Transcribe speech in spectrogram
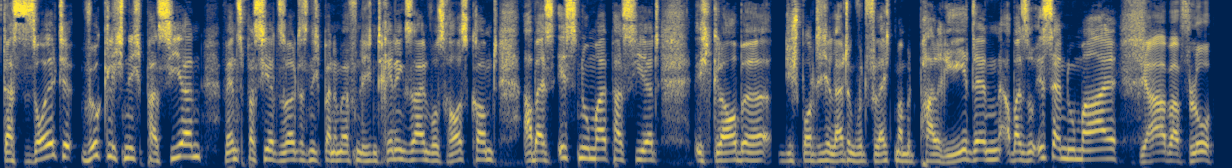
Das sollte wirklich nicht passieren. Wenn es passiert, sollte es nicht bei einem öffentlichen Training sein, wo es rauskommt. Aber es ist nun mal passiert. Ich glaube, die sportliche Leitung wird vielleicht mal mit Paul reden, aber so ist er nun mal. Ja, aber Flo,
